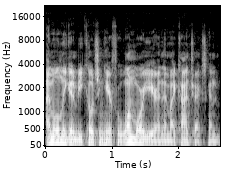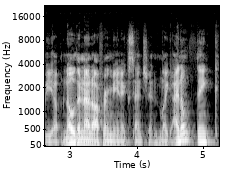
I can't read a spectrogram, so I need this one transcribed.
"I'm only going to be coaching here for one more year, and then my contract's going to be up." No, they're not offering me an extension. Like I don't think.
